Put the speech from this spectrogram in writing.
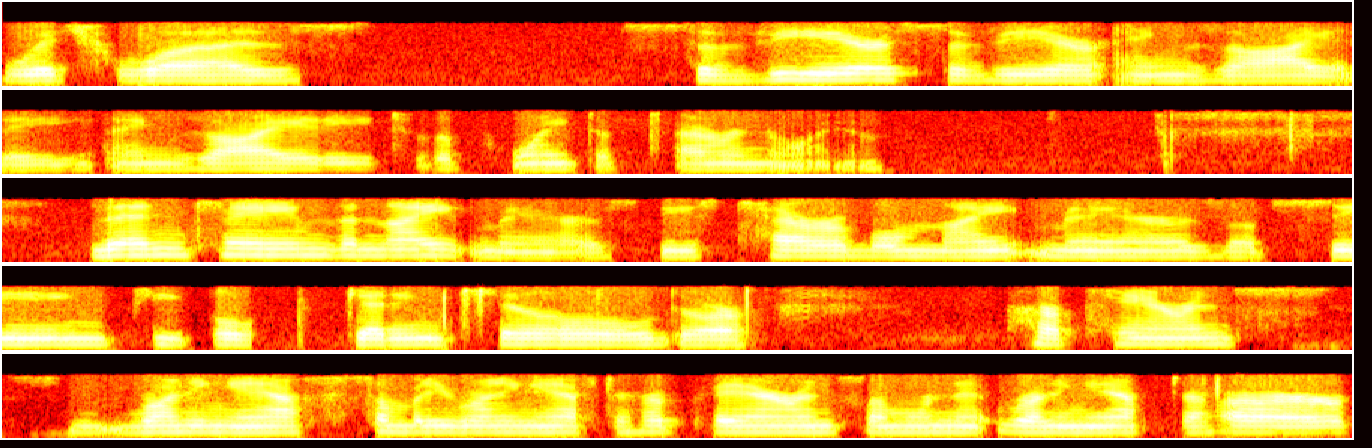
which was severe, severe anxiety, anxiety to the point of paranoia. Then came the nightmares, these terrible nightmares of seeing people getting killed or her parents running after somebody running after her parents, someone running after her.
